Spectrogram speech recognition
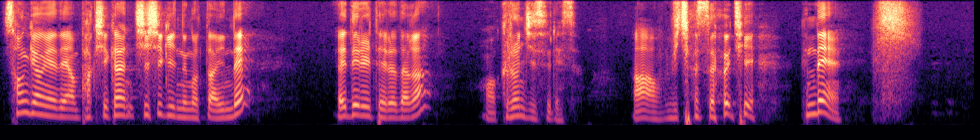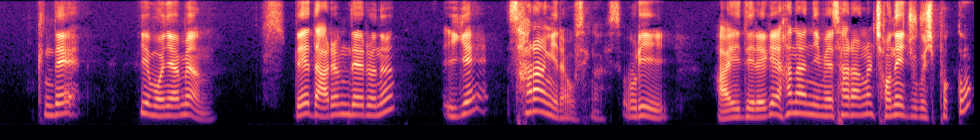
성경에 대한 박식한 지식이 있는 것도 아닌데 애들을 데려다가 어, 그런 짓을 했어. 아, 미쳤어. 그지? 근데, 근데 이게 뭐냐면 내 나름대로는 이게 사랑이라고 생각했어. 우리 아이들에게 하나님의 사랑을 전해주고 싶었고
